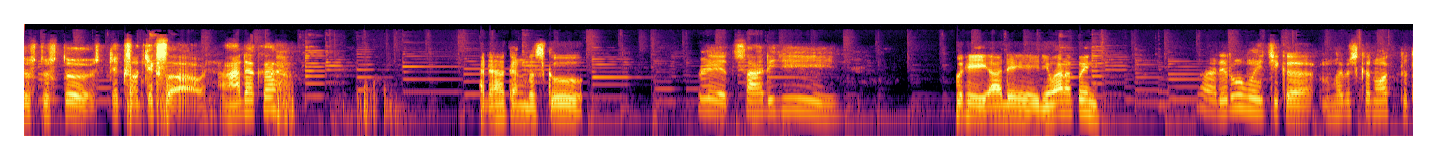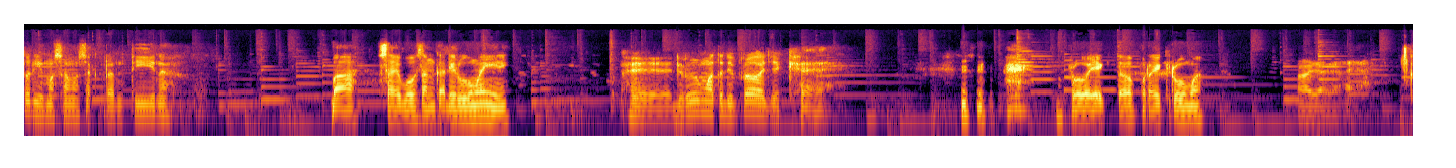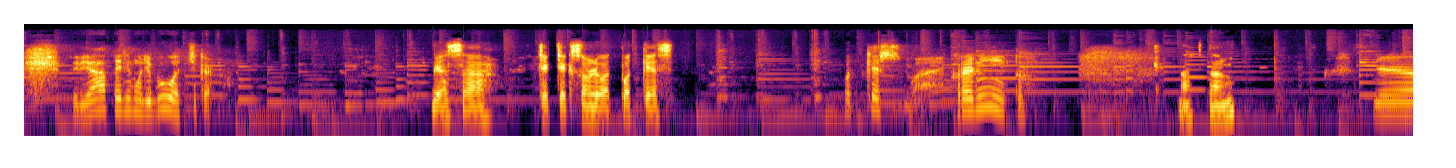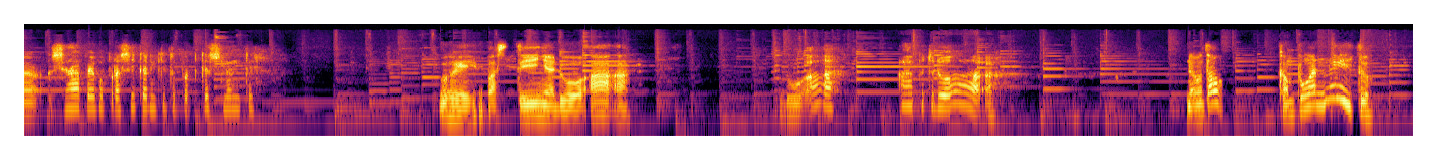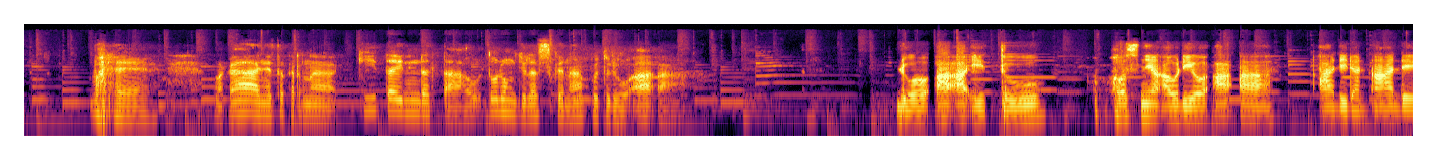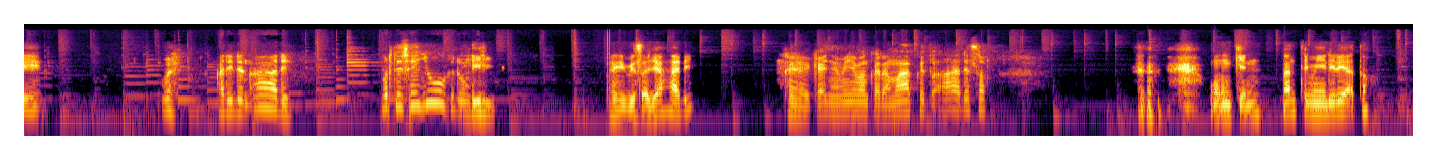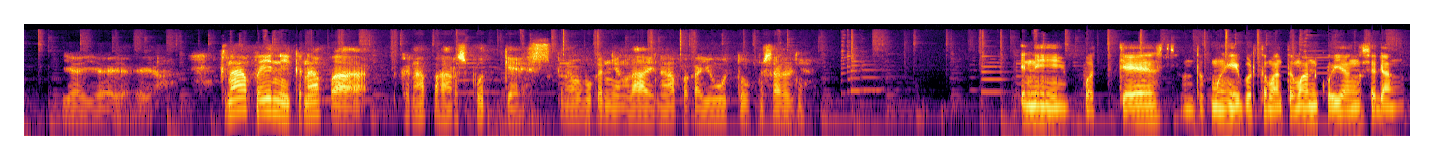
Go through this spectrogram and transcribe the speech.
Tus tus tus, cek sound cek sound. Adakah? Ada kan bosku? Wait, Sadi Ji. Wih, Ade, di mana kau ini? Ah, di rumah Cika, menghabiskan waktu tuh di masa-masa karantina. Bah, saya bosan kak di rumah ini. Heh, di rumah atau di project? Heh. Proyek tuh, proyek rumah. Oh ya ya ya. Jadi apa ini mau dibuat Cika? Biasa, cek-cek sound lewat podcast. Podcast, wah keren itu. Nah, Ya siapa yang operasikan gitu podcast nanti? Wih, pastinya duo AA. Dua A. Apa itu dua A? Nggak mau tahu? Kampungan itu. Wah, makanya tuh karena kita ini udah tahu, tolong jelaskan apa itu dua A. Duo AA itu hostnya audio AA, Adi dan Ade. Adi dan Ade. Berarti saya juga dong. Hi. Wih, bisa jadi. Heh, kayaknya memang karena aku itu ada sob. Mungkin nanti mi dilihat tuh. Ya ya ya ya. Kenapa ini? Kenapa? Kenapa harus podcast? Kenapa bukan yang lain? Apakah YouTube misalnya? Ini podcast untuk menghibur teman-temanku yang sedang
